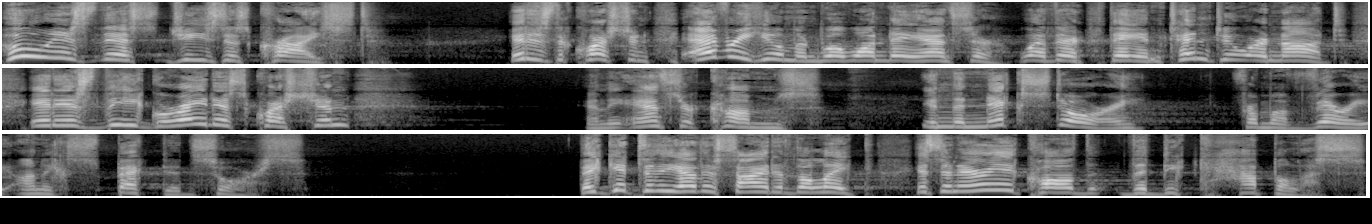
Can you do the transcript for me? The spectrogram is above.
Who is this Jesus Christ? It is the question every human will one day answer, whether they intend to or not. It is the greatest question, and the answer comes in the next story from a very unexpected source. They get to the other side of the lake. It's an area called the Decapolis.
